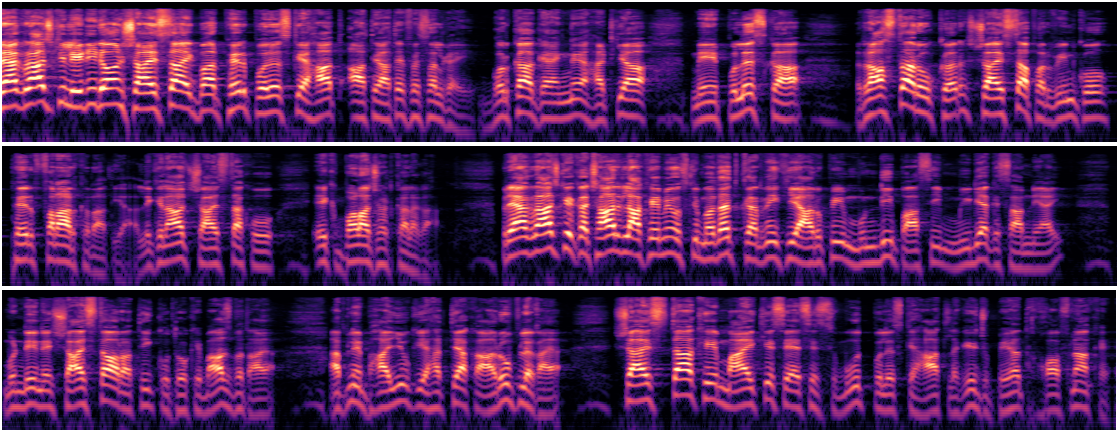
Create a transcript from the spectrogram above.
प्रयागराज की लेडी डॉन शाइस्ता एक बार फिर पुलिस के हाथ आते आते फिसल गई। बुरका गैंग ने हटिया में पुलिस का रास्ता रोककर शाइस्ता परवीन को फिर फरार करा दिया, लेकिन आज शाइस्ता को एक बड़ा झटका लगा। प्रयागराज के कछार इलाके में उसकी मदद करने की आरोपी मुंडी पासी मीडिया के सामने आई। मुंडी ने शाइस्ता और अतीक को धोखेबाज बताया, अपने भाइयों की हत्या का आरोप लगाया। शाइस्ता के मायके से ऐसे सबूत पुलिस के हाथ लगे जो बेहद खौफनाक है।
